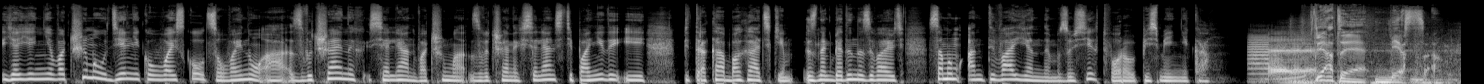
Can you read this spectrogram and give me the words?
яе не вачыма удзельнікаў вайскоўцаў вайну а звычайных сялян вачыма звычайных сялян сцепаніды і петрака багацькі. Знак бяды называюць самым антываенным з усіх твораў пісьменніка. Пятое месца. у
